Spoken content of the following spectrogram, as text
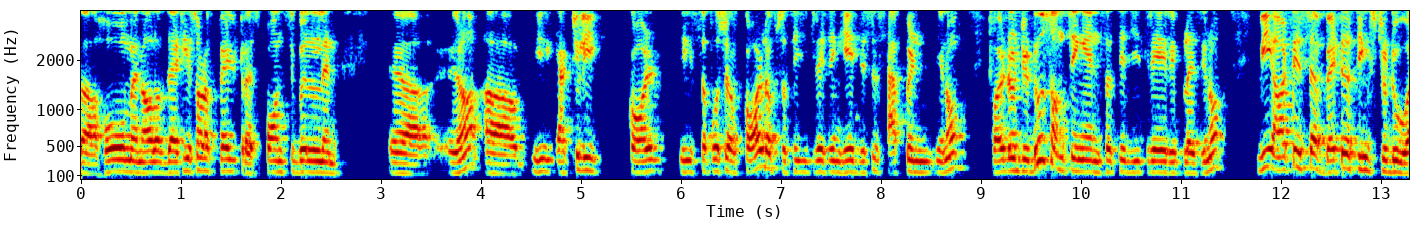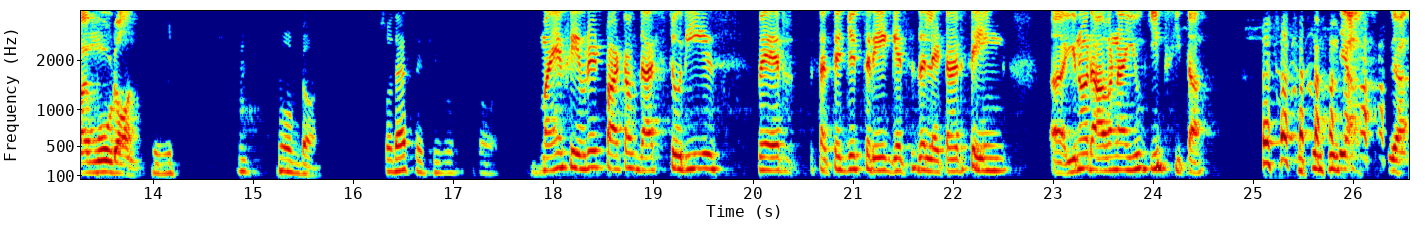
uh, home and all of that. He sort of felt responsible, and uh, you know, uh, he actually called he's supposed to have called up satyajit ray saying hey this has happened you know why don't you do something? And satyajit ray replies you know we artists have better things to do. I moved on. Moved on. So that's it he so My favorite part of that story is where Satyajit Ray gets the letter saying, uh, you know, Ravana, you keep Sita. yeah yeah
